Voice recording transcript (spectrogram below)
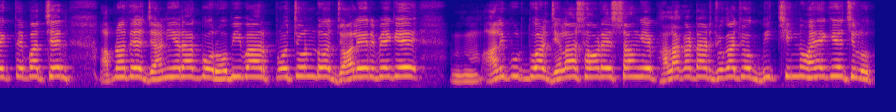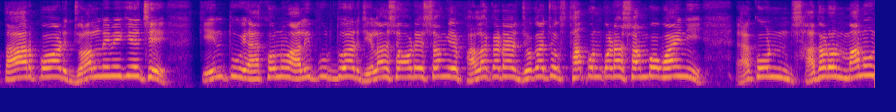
দেখতে পাচ্ছেন। আপনাদের জানিয়ে রাখব, রবিবার প্রচণ্ড জলের বেগে আলিপুরদুয়ার জেলা শহরের সঙ্গে ফালাকাটার যোগাযোগ বিচ্ছিন্ন হয়ে গিয়েছিল, তারপর জল নেমে গিয়েছে। কিন্তু এখনও আলিপুরদুয়ার জেলা শহরের সঙ্গে ফালাকাটার যোগাযোগ স্থাপন করা সম্ভব হয়নি। এখন সাধারণ মানুষ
